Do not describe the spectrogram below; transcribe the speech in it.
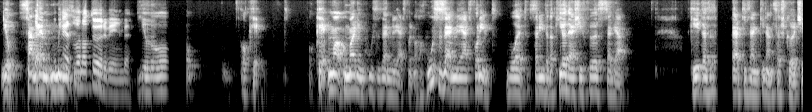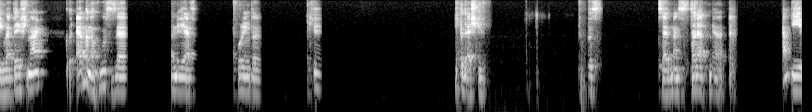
jó, szám, de, de ez van a törvényben. Jó, oké. Okay. Oké, okay, ma akkor maradjunk 20 ezer milliárd forint. Ha 20 ezer milliárd forint volt szerinted a kiadási főszege 2019-es költségvetésnek, akkor ebben a 20 ezer milliárd forint kiadási összegben szeretnél év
